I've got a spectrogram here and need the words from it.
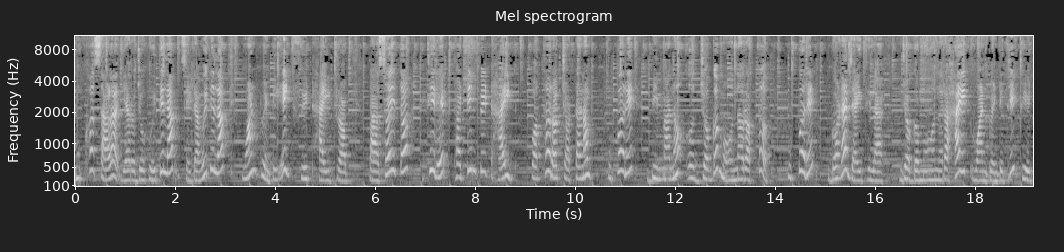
ମୁଖଶାଳା ୟାର ଯୋଉ ହୋଇଥିଲା ସେଇଟା ହୋଇଥିଲା ୱାନ୍ ଟ୍ୱେଣ୍ଟି ଏଇଟ୍ ଫିଟ୍ ହାଇଟ୍ର ତା ସହିତ ଏଥିରେ ଥର୍ଟିନ୍ ଫିଟ୍ ହାଇଟ୍ ପଥର ଚଟାଣ ଉପରେ ବିମାନ ଓ ଜଗମୋହନ ରଥ ଉପରେ ଗଢ଼ା ଯାଇଥିଲା। ଜଗମୋହନର height one twenty three feet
